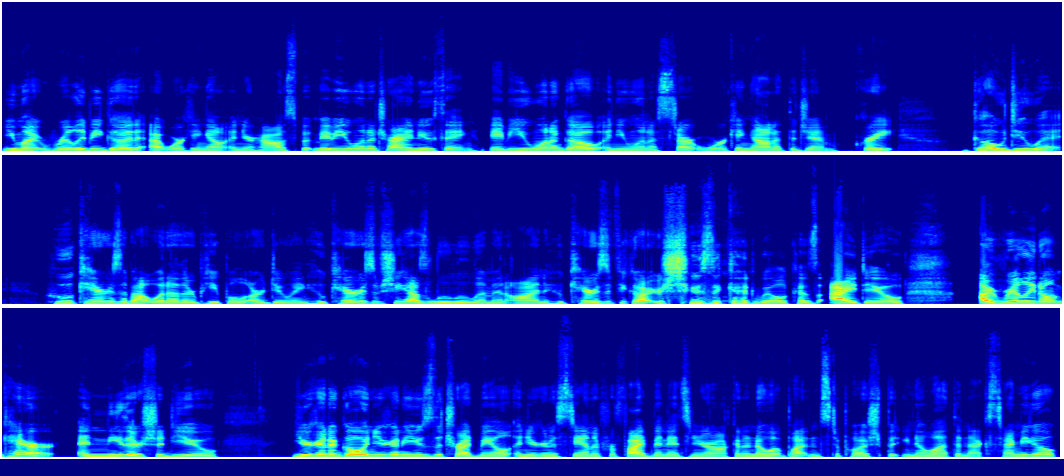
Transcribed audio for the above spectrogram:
You might really be good at working out in your house, but maybe you want to try a new thing. Maybe you want to go and you want to start working out at the gym. Great. Go do it. Who cares about what other people are doing? Who cares if she has Lululemon on? Who cares if you got your shoes at Goodwill? Because I do. I really don't care, and neither should you. You're going to go and you're going to use the treadmill and you're going to stand there for five minutes and you're not going to know what buttons to push. But you know what? The next time you go,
